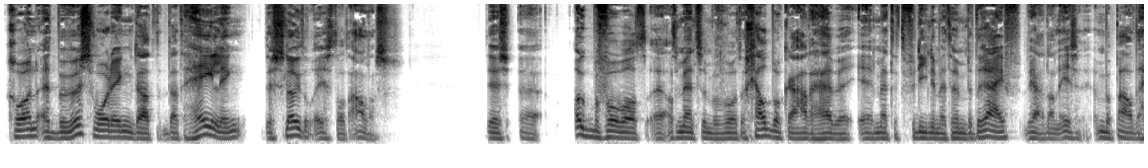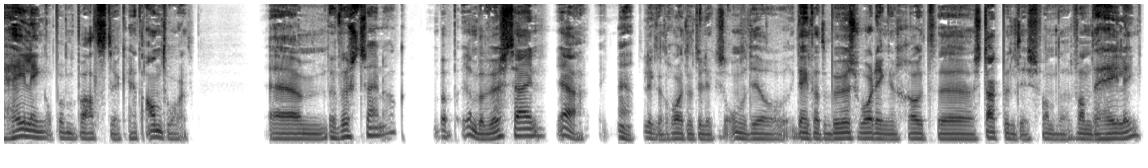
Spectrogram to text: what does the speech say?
gewoon het bewustwording dat, dat heling de sleutel is tot alles. Dus eh, ook bijvoorbeeld eh, als mensen bijvoorbeeld een geldblokkade hebben eh, met het verdienen met hun bedrijf, ja, dan is een bepaalde heling op een bepaald stuk het antwoord. Ehm, Bewustzijn ook? Een bewustzijn, ja. Natuurlijk, dat hoort natuurlijk, is onderdeel. Ik denk dat de bewustwording een groot eh, startpunt is van de, van de heling.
